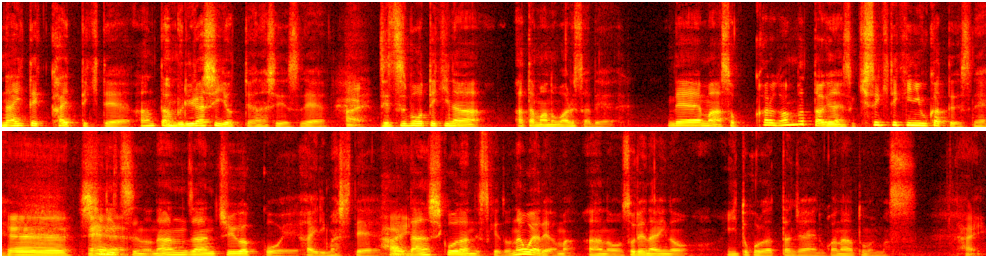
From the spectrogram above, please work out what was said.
泣いて帰ってきて「あんた無理らしいよ」って話ですね、はい、絶望的な頭の悪さで。でまあそこから頑張ったわけじゃないです。けど奇跡的に受かってですね。私立の南山中学校へ入りまして、はい、男子校なんですけど名古屋ではまああのそれなりのいいところだったんじゃないのかなと思います。はい、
